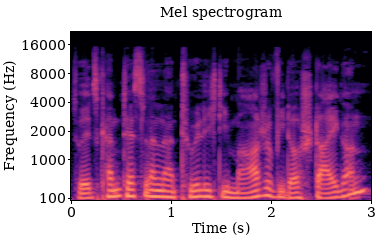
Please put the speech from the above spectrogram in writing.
So, jetzt kann Tesla natürlich die Marge wieder steigern.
